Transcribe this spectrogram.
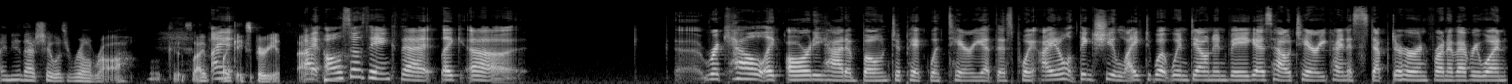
I knew that shit was real raw because I've I- like experienced that. I also think that like uh, Raquel like already had a bone to pick with Terry at this point. I don't think she liked what went down in Vegas, how Terry kind of stepped to her in front of everyone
